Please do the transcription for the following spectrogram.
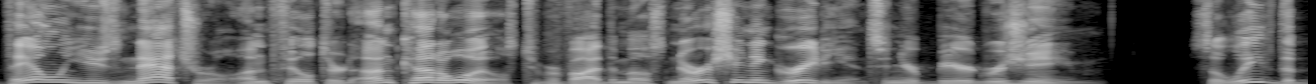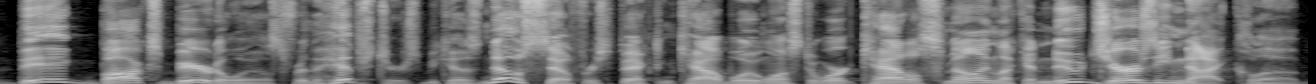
They only use natural, unfiltered, uncut oils to provide the most nourishing ingredients in your beard regime. So leave the big box beard oils for the hipsters because no self respecting cowboy wants to work cattle smelling like a New Jersey nightclub.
